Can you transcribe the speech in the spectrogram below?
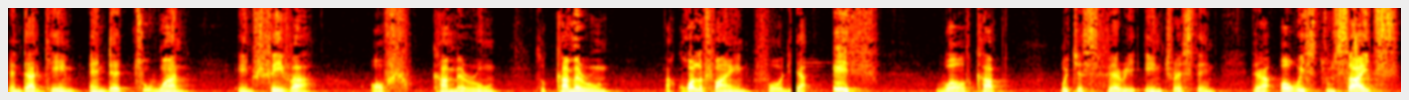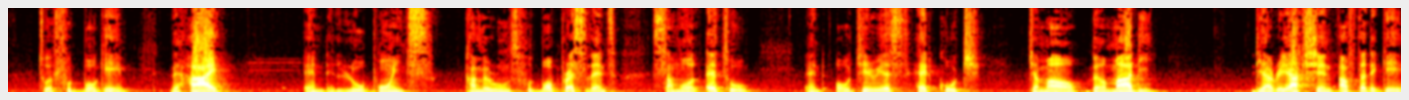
And that game ended 2 1 in favor of Cameroon. So Cameroon are qualifying for their eighth World Cup, which is very interesting. There are always two sides to a football game the high and the low points. Cameroon's football president, Samuel Eto'o, and Algeria's head coach, Jamal Belmadi, their reaction after the game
